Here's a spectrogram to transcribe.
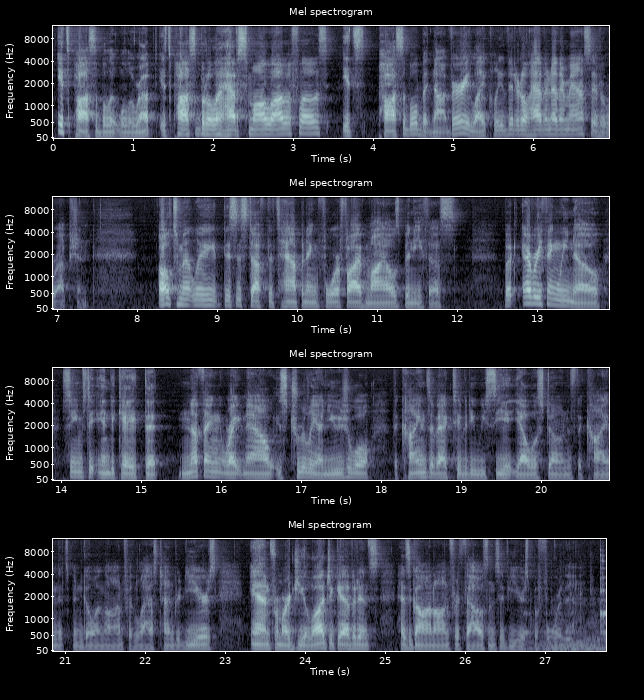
It's possible it will erupt. It's possible it'll have small lava flows. It's possible, but not very likely, that it'll have another massive eruption. Ultimately, this is stuff that's happening four or five miles beneath us, but everything we know seems to indicate that nothing right now is truly unusual. The kinds of activity we see at Yellowstone is the kind that's been going on for the last hundred years, and from our geologic evidence has gone on for thousands of years before then.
